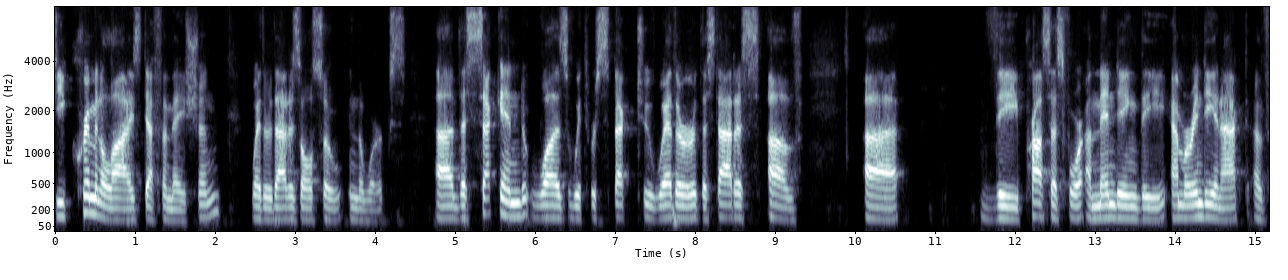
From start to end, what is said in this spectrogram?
decriminalize defamation, whether that is also in the works. Uh, the second was with respect to whether the status of uh, the process for amending the Amerindian Act of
